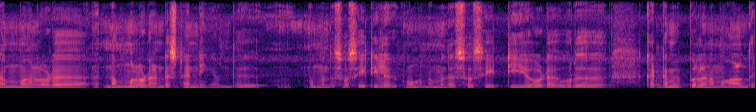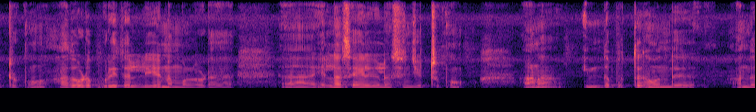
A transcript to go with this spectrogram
நம்மளோட நம்மளோட அண்டர்ஸ்டாண்டிங் வந்து நம்ம இந்த சொசைட்டியில் இருக்கோம். நம்ம இந்த சொசைட்டியோட ஒரு கட்டமைப்பில் நம்ம வாழ்ந்துட்டுருக்கோம். அதோட புரிதல்லையே நம்மளோட எல்லா செயல்களும் செஞ்சிட்ருக்கோம் ஆனால் இந்த புத்தகம் வந்து அந்த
